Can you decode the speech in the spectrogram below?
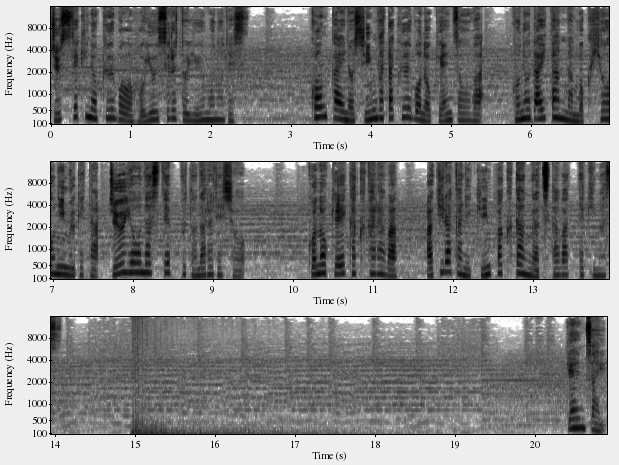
10隻の空母を保有するというものです。今回の新型空母の建造は、この大胆な目標に向けた重要なステップとなるでしょう。この計画からは、明らかに緊迫感が伝わってきます。現在、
